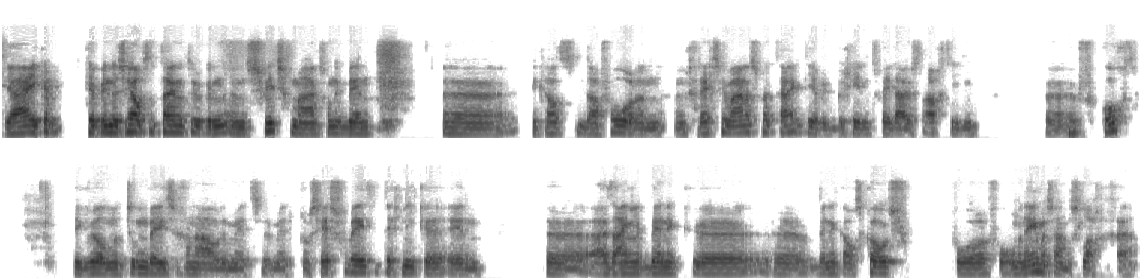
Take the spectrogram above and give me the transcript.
Ja, ik heb, ik heb in dezelfde tijd natuurlijk een, een switch gemaakt. Want ik ben ik had daarvoor een, een gerechtsbewaarderspraktijk. Die heb ik begin 2018 verkocht. Ik wil me toen bezig gaan houden met, met procesverbetertechnieken. En uiteindelijk ben ik, ben ik als coach voor, voor ondernemers aan de slag gegaan.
